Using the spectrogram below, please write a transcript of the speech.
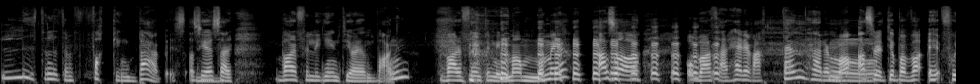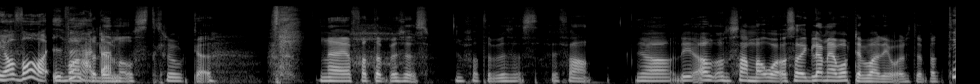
liten liten fucking bebis. Alltså jag är så här, varför ligger inte jag i en vagn? Varför är inte min mamma med? Alltså, och bara så här, här är vatten, här är mat. Alltså jag bara, eh, får jag vara i Mata världen? med ostkrokar. Nej jag fattar precis. Jag fattar precis. Fy fan. Ja, det är samma år och så glömmer jag bort det varje år. Typ. Det,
